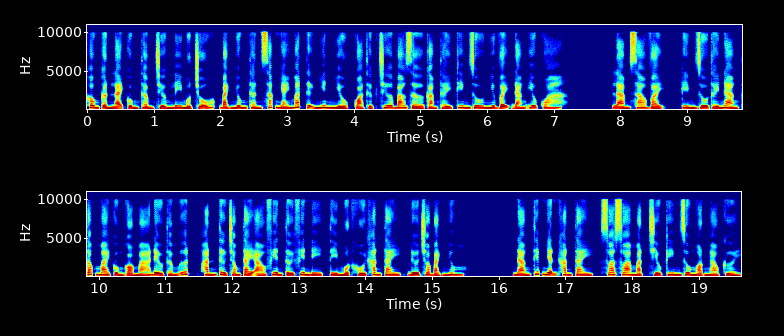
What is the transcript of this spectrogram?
không cần lại cùng thẩm trường ly một chỗ, Bạch Nhung thần sắc nháy mắt tự nhiên nhiều, quả thực chưa bao giờ cảm thấy Kim Du như vậy đáng yêu quá. Làm sao vậy? Kim Du thấy nàng tóc mai cùng gò má đều thấm ướt, hắn từ trong tay áo phiên tới phiên đi, tìm một khối khăn tay, đưa cho Bạch Nhung. Nàng tiếp nhận khăn tay, xoa xoa mặt chiều Kim Du ngọt ngào cười.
